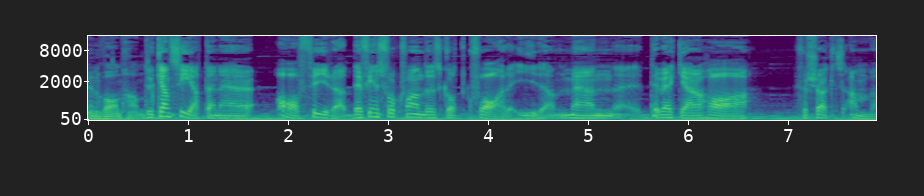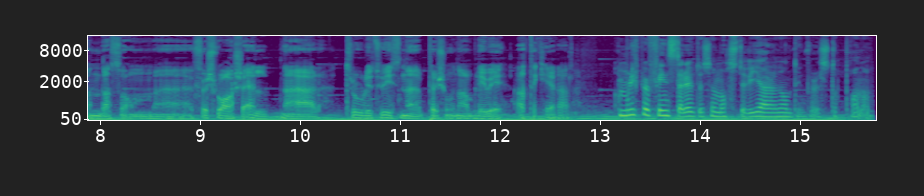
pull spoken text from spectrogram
Med en van hand. Du kan se att den är avfyrad. Det finns fortfarande skott kvar i den, men det verkar ha försökts användas som eh, försvarseld när troligtvis när personen har blivit attackerad. Om Ripper finns där ute så måste vi göra någonting för att stoppa honom.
